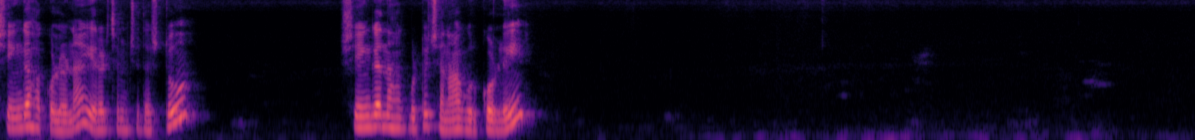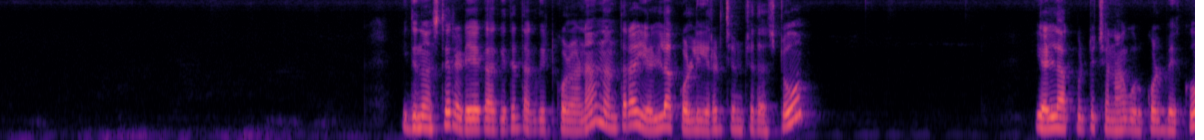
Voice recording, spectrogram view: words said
ಶೇಂಗಾ ಹಾಕ್ಕೊಳ್ಳೋಣ ಎರಡು ಚಮಚದಷ್ಟು. ಶೇಂಗಾನ ಹಾಕ್ಬಿಟ್ಟು ಚೆನ್ನಾಗಿ ಹುರ್ಕೊಳ್ಳಿ. ಇದನ್ನು ಅಷ್ಟೇ ರೆಡಿಯಾಗಿದೆ ತೆಗೆದಿಟ್ಕೊಳ್ಳೋಣ. ನಂತರ ಎಳ್ಳು ಹಾಕ್ಕೊಳ್ಳಿ, ಎರಡು ಚಮಚದಷ್ಟು. ಎಳ್ಳು ಹಾಕ್ಬಿಟ್ಟು ಚೆನ್ನಾಗಿ ಹುರ್ಕೊಳ್ಬೇಕು.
